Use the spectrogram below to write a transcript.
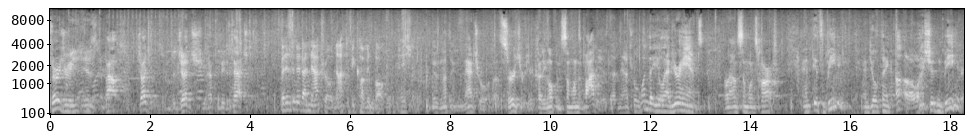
Surgery is about judgment. And to judge, you have to be detached. But isn't it unnatural not to become involved with the patient? There's nothing natural about surgery. You're cutting open someone's body. Is that natural? One day you'll have your hands around someone's heart, and it's beating. And you'll think, uh oh, I shouldn't be here.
